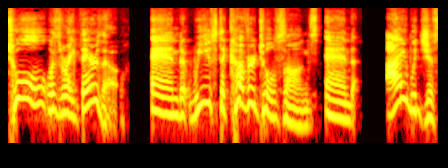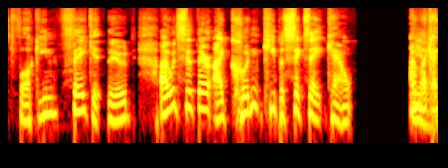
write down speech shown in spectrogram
Tool was right there though, and we used to cover Tool songs, and I would just fucking fake it, dude. I would sit there, I couldn't keep a six eight count. I'm Yeah. like, I,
